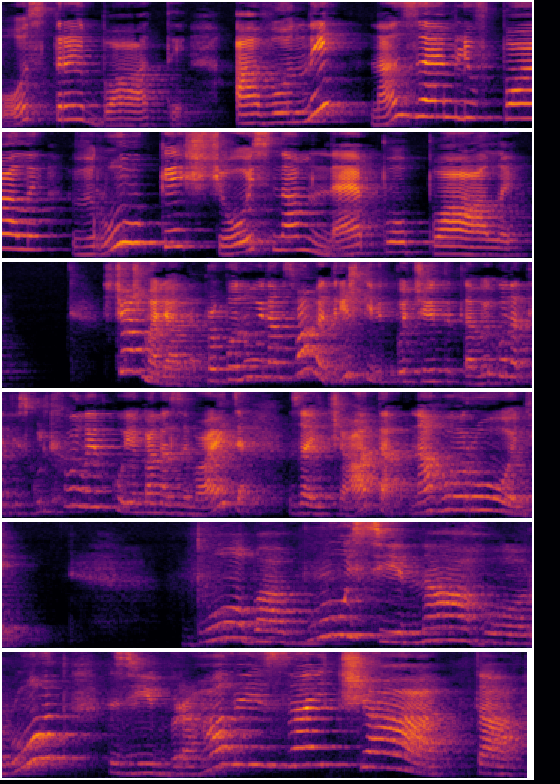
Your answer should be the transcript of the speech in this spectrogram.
пострибати, а вони на землю впали, в руки щось нам не попали. Що ж, малята, пропоную нам з вами трішки відпочити та виконати фізкульт-хвилинку, яка називається Зайчата на городі. До бабусі на город зібрались зайчата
